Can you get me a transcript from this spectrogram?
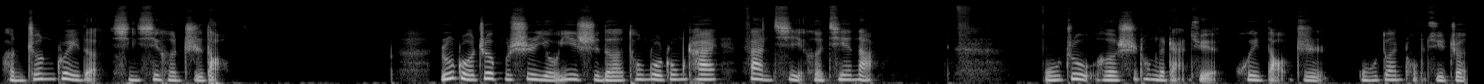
很珍贵的信息和指导。如果这不是有意识的通过公开放弃和接纳，无助和失控的感觉会导致无端恐惧症。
